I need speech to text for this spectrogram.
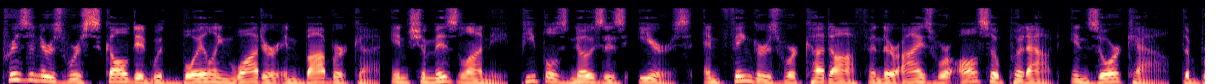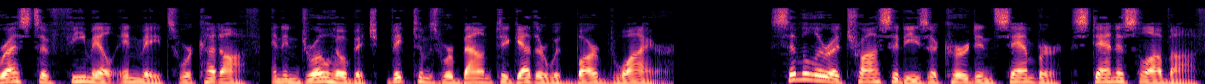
Prisoners were scalded with boiling water in Bóbrka. In Przemyślany, people's noses, ears, and fingers were cut off and their eyes were also put out. In Zorkow, the breasts of female inmates were cut off, and in Drohobych, victims were bound together with barbed wire. Similar atrocities occurred in Sambor, Stanislavov,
